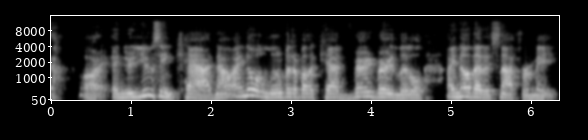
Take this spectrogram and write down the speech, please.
All right. And you're using CAD. Now, I know a little bit about CAD, very, very little. I know that it's not for me.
